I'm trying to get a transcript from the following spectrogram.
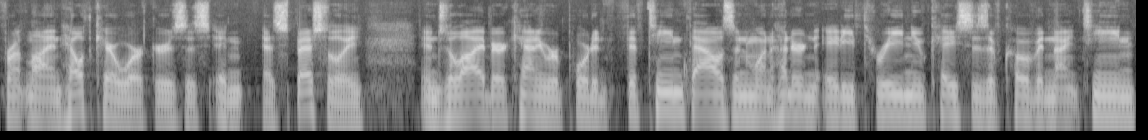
frontline healthcare workers especially. In July, Bexar County reported 15,183 new cases of COVID-19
